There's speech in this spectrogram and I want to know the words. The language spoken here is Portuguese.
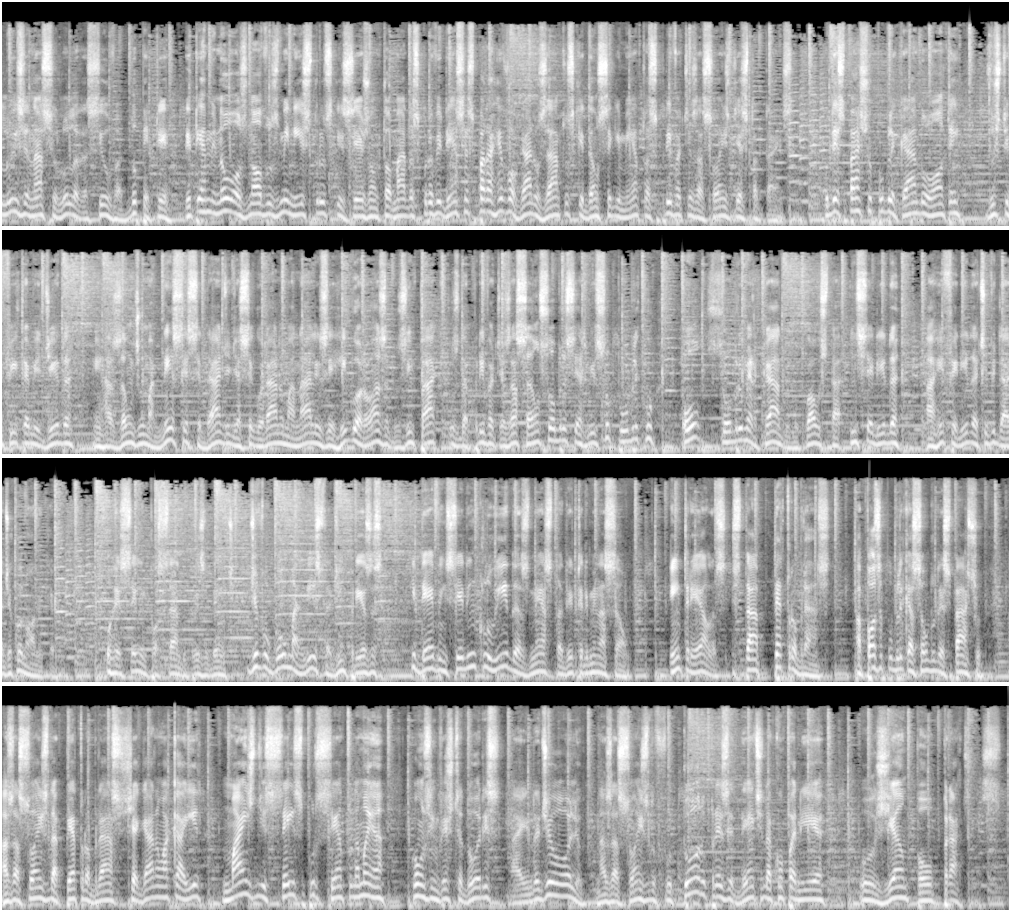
Luiz Inácio Lula da Silva, do PT, determinou aos novos ministros que sejam tomadas providências para revogar os atos que dão seguimento às privatizações de estatais. O despacho publicado ontem justifica a medida em razão de uma necessidade de assegurar uma análise rigorosa dos impactos da privatização sobre o serviço público ou sobre o mercado no qual está inserida a referida atividade econômica o recém-impostado presidente divulgou uma lista de empresas que devem ser incluídas nesta determinação. Entre elas está a Petrobras. Após a publicação do despacho, as ações da Petrobras chegaram a cair mais de 6% na manhã, com os investidores ainda de olho nas ações do futuro presidente da companhia, o Jean Paul Prates.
